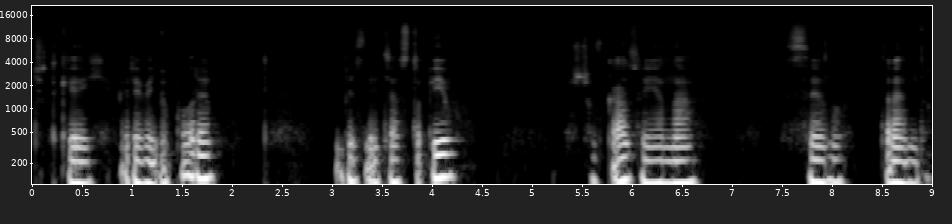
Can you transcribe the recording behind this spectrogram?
чіткий рівень опори без зняття стопів, що вказує на силу тренду.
